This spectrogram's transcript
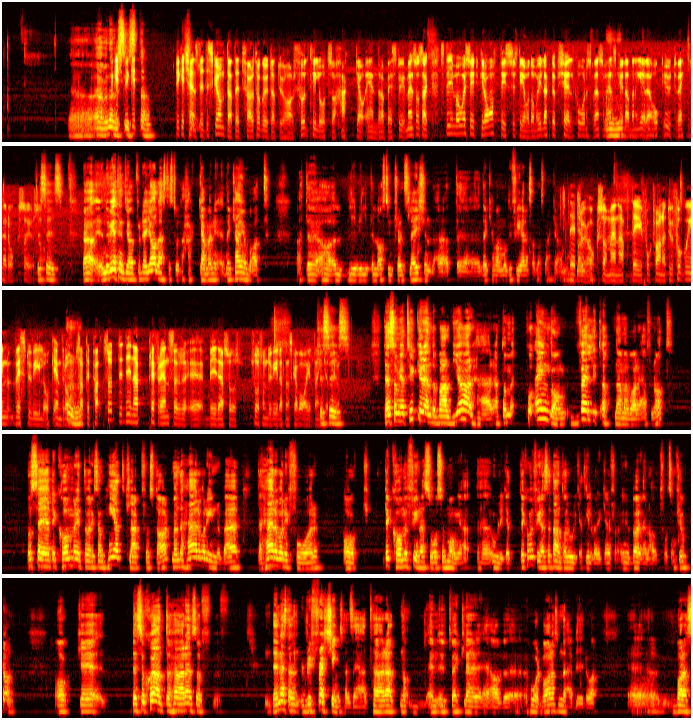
Eh, även den vilket, sista. Vilket, vilket känns lite skumt att ett företag går ut att du har full tillåtelse att hacka och ändra bäst du. Men som sagt, SteamOS är ett gratis system och de har ju lagt upp källkoden så vem som helst mm. kan ladda ner det och utveckla det också. Ju, Precis. Ja, nu vet inte jag, för det jag läste stod att hacka, men det kan ju vara att att det har blivit lite lost in translation där, att uh, det kan vara modifierat som de snackar om. Det tror jag också, men att det är ju fortfarande att du får gå in bäst du vill och ändra om mm. så, att det, så att dina preferenser eh, blir där så så som du vill att den ska vara helt enkelt. Precis. Det som jag tycker ändå Valve gör här, att de på en gång väldigt öppna med vad det är för något. De säger att det kommer inte vara liksom helt klart från start, men det här är vad det innebär, det här är vad ni får och det kommer finnas så så många eh, olika, det kommer finnas ett antal olika tillverkare i början av 2014. Och eh, det är så skönt att höra en så det är nästan refreshing så att säga att höra att no en utvecklare av uh, hårdvara som det här blir då uh, bara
